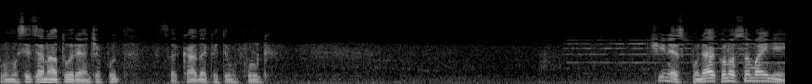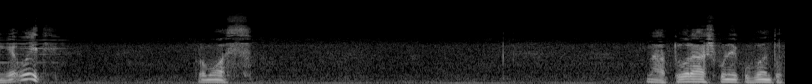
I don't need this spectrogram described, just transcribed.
Frumusețea naturii a început să cadă câte un fulg. Cine spunea că nu o să mai ningă? Uite! Frumos! Natura își pune cuvântul.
